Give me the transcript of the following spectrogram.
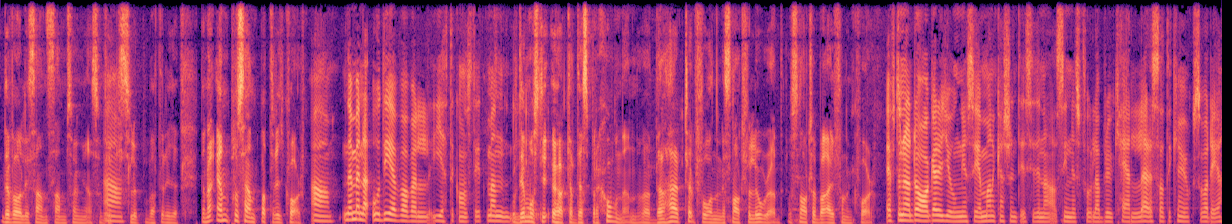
Det var licens Samsung som fick Ja. slut på batteriet. Den har 1% batteri kvar. Ja, nej men, och det var väl jättekonstigt. Men Och det måste ju öka desperationen. Den här telefonen är snart förlorad och snart är bara iPhonen kvar. efter några dagar i djungeln så är man kanske inte i sina sinnesfulla bruk heller, så det kan ju också vara det.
